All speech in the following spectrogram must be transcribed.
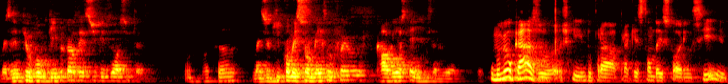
mas eu lembro que eu voltei por causa desse gibi dos Novos Titãs. Bacana. Mas o que começou mesmo foi o Calvin e Asterix, minha. No meu caso, acho que indo para a questão da história em si,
